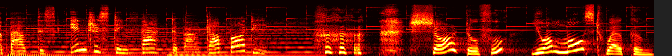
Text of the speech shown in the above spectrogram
about this interesting fact about our body. Sure, Tofu, you are most welcome.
